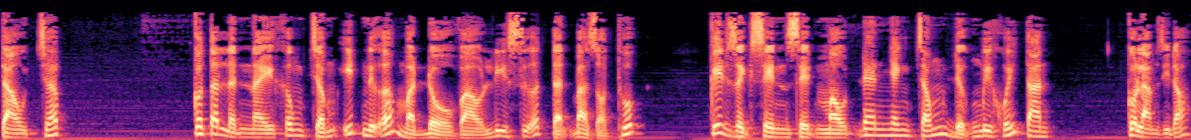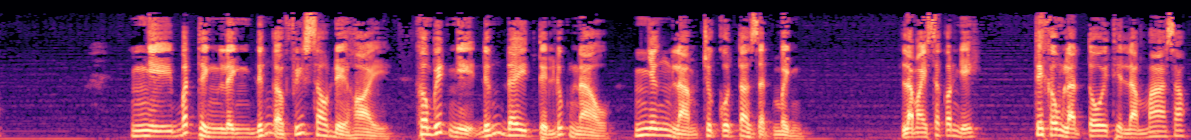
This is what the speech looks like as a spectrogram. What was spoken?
tao chấp. Cô ta lần này không chấm ít nữa mà đổ vào ly sữa tận ba giọt thuốc. Cái dịch sền sệt màu đen nhanh chóng được mi khuấy tan. Cô làm gì đó? Nhị bất thình lình đứng ở phía sau để hỏi. Không biết nhị đứng đây từ lúc nào, nhưng làm cho cô ta giật mình. Là mày sao con nhỉ? Thế không là tôi thì là ma sao?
